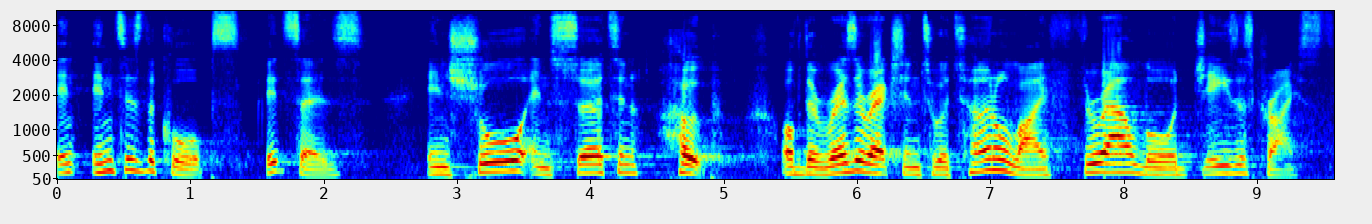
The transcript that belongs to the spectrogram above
enters the corpse, it says, In sure and certain hope of the resurrection to eternal life through our Lord Jesus Christ.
